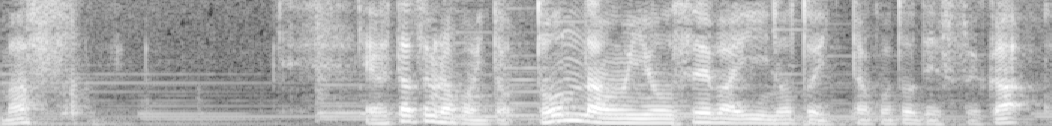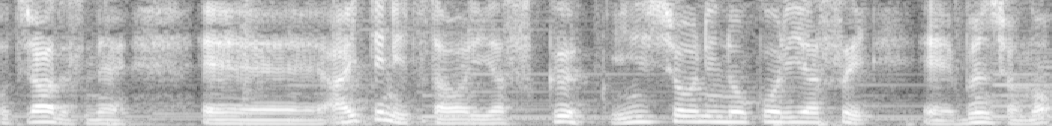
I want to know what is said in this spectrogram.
ます。え2つ目のポイント。どんな運用をすればいいのといったことですがこちらはですね、えー相手に伝わりやすく印象に残りやすい、えー文章の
